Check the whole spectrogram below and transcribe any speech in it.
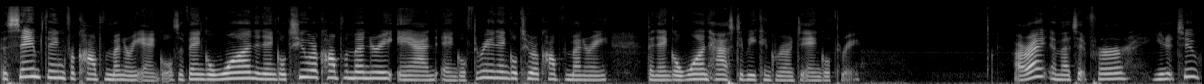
The same thing for complementary angles. If angle 1 and angle 2 are complementary and angle 3 and angle 2 are complementary, then angle 1 has to be congruent to angle 3. Alright, and that's it for Unit 2.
